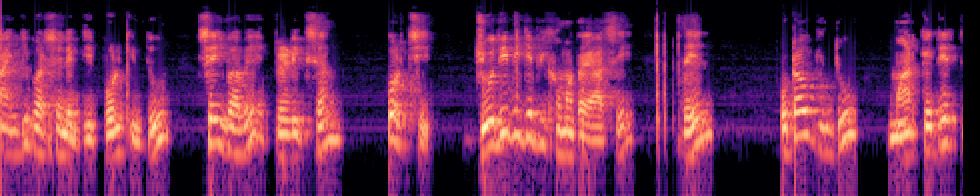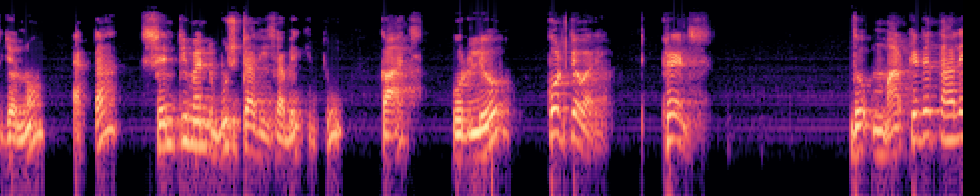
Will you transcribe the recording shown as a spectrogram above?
ninety percent exit poll কিন্তু সেইভাবে প্রেডিকশন করছে। যদি বিজেপি ক্ষমতায় আসে দেন ওটাও কিন্তু মার্কেটের জন্য একটা সেন্টিমেন্ট বুস্টার হিসাবে কিন্তু কাজ করলেও করতে পারে। ফ্রেন্ডস তো মার্কেটে তাহলে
